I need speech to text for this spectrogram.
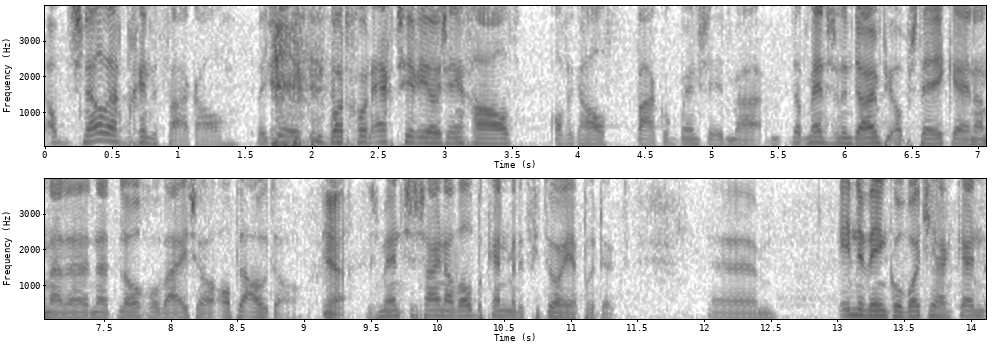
op de snelweg begint het vaak al. Weet je, ik, ik word gewoon echt serieus ingehaald. Of ik haal vaak ook mensen in, maar dat mensen een duimpje opsteken en dan naar, de- naar het logo wijzen op de auto. ja. Dus mensen zijn al wel bekend met het Victoria-product. Ehm, in de winkel word je herkend,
